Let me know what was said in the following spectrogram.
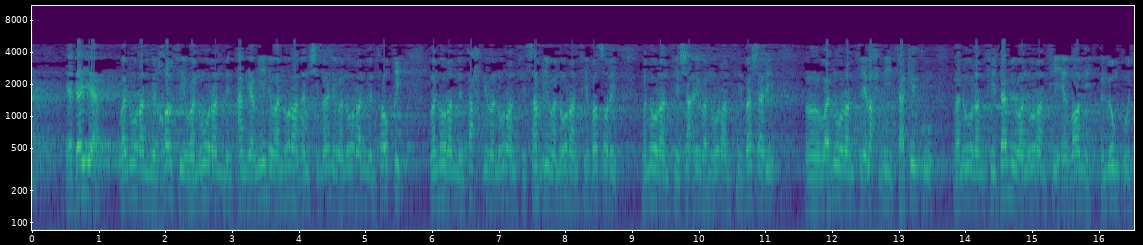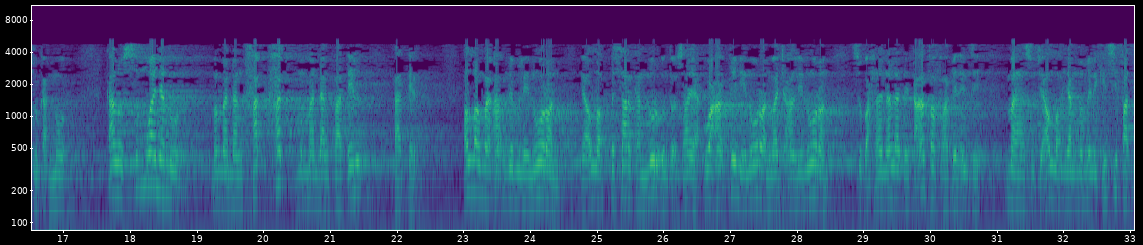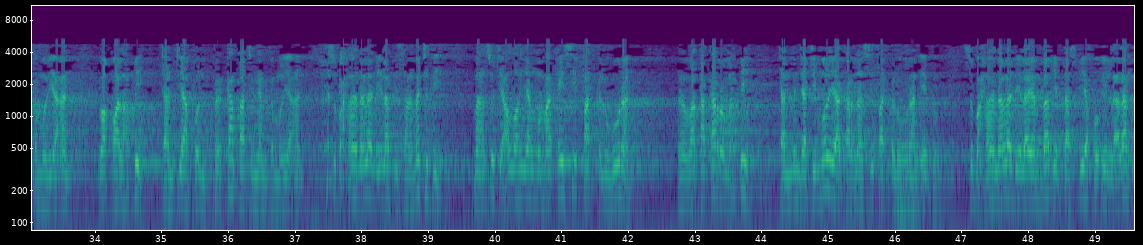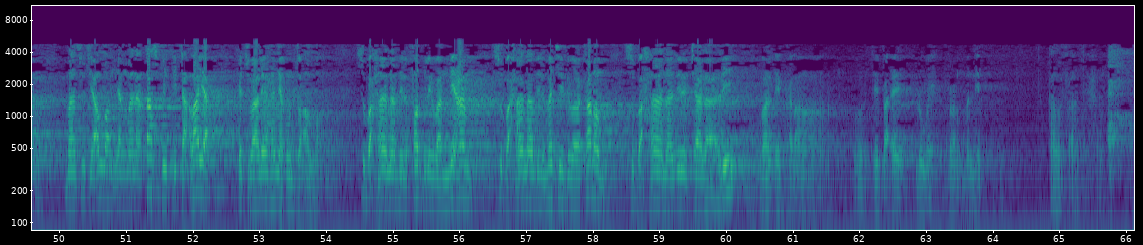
an shimali wa nuran min fawqi wa nuran min tahti wa nuran fi sam'i wa nuran fi basari wa nuran fi sya'ri wa nuran fi bashari wa nuran fi lahmi dagingku wa nuran fi dami wa nuran fi idhami belungku juga nur kalau semuanya nur memandang hak-hak, memandang batil, batil. Allah ma'azim li nuran. Ya Allah besarkan nur untuk saya. Wa'atini nuran waj'al li nuran. Subhanallah ta'atafa bil inzi. Maha suci Allah yang memiliki sifat kemuliaan. Wa qala dan dia pun berkata dengan kemuliaan. Subhanallah di labisal majdi. Maha suci Allah yang memakai sifat keluhuran. Wa takarrama dan menjadi mulia karena sifat keluhuran itu. Subhanallah la yanbaghi tasbihu illalah. Maha suci Allah yang mana tasbih tidak layak kecuali hanya untuk Allah. Subhana dzil fadli wan ni'am, subhana dzil majid wal karam, subhana dzil jalali wal ikram. Oh, tibake luweh rong menit. Al-Fatihah.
